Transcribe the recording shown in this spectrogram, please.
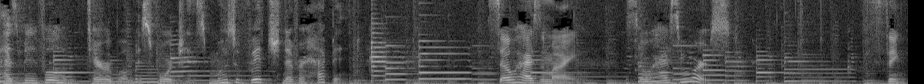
has been full of terrible misfortunes, most of which never happened. So has mine. So has yours. Think,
